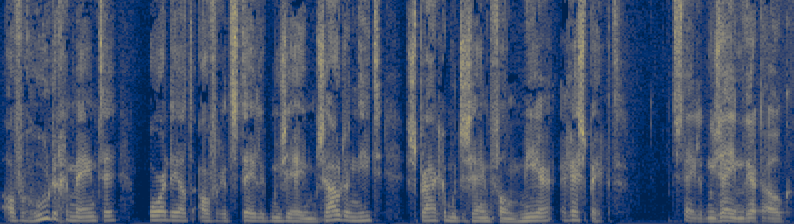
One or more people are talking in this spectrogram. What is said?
over hoe de gemeente oordeelt over het Stedelijk Museum. Zou er niet sprake moeten zijn van meer respect? Het Stedelijk Museum werd ook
